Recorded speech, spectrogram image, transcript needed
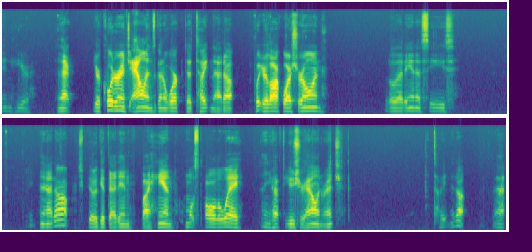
in here. And that your quarter inch Allen's going to work to tighten that up. Put your lock washer on, little that anti-seize, tighten that up. You should be able to get that in by hand almost all the way. Then you have to use your Allen wrench. Tighten it up like that.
